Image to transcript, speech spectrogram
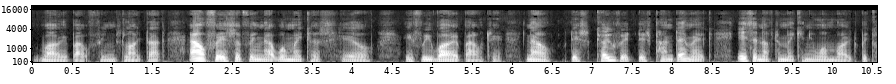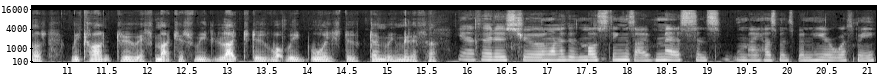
worry about things like that. Alpha is the thing that will make us heal if we worry about it. Now, this COVID, this pandemic, is enough to make anyone worried because we can't do as much as we'd like to do what we always do, don't we, Melissa? Yes, that is true. And one of the most things I've missed since my husband's been here with me,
